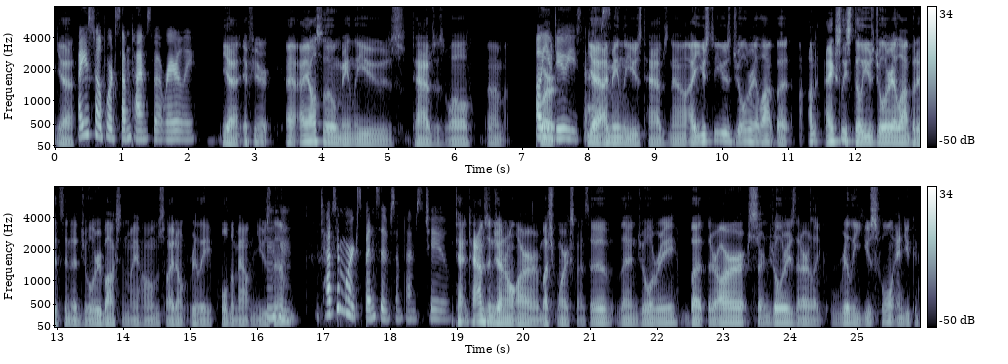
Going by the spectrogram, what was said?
Yeah, I use teleport sometimes, but rarely. yeah. If you're, I, I also mainly use tabs as well. Um, Oh, Or- you do use tabs. Yeah, I mainly use tabs now. I used to use jewelry a lot, but I actually still use jewelry a lot, but it's in a jewelry box in my home, so I don't really pull them out and use them. Mhm. Tabs are more expensive sometimes too. Ta- tabs in general are much more expensive than jewelry, but there are certain jewelries that are like really useful and you could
